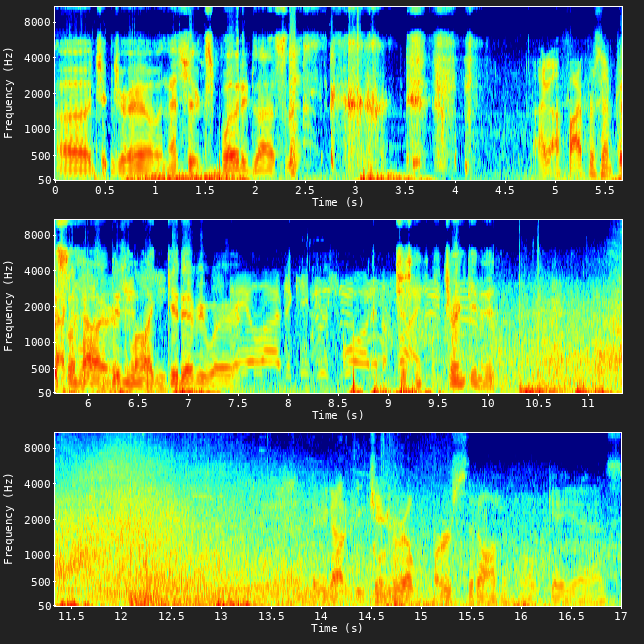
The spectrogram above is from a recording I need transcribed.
uh, ginger ale, and that shit exploded last night. I got five percent but pack somehow loss it in this didn't like get everywhere. Stay alive to keep your squad in the Just fight. drinking it. Yeah, nigga got ginger ale bursted on him, little gay ass.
